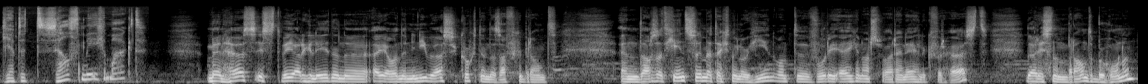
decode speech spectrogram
Je hebt het zelf meegemaakt? Mijn huis is twee jaar geleden... Uh, ja, we hadden een nieuw huis gekocht en dat is afgebrand. En daar zat geen slimme technologie in, want de vorige eigenaars waren eigenlijk verhuisd. Daar is een brand begonnen.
